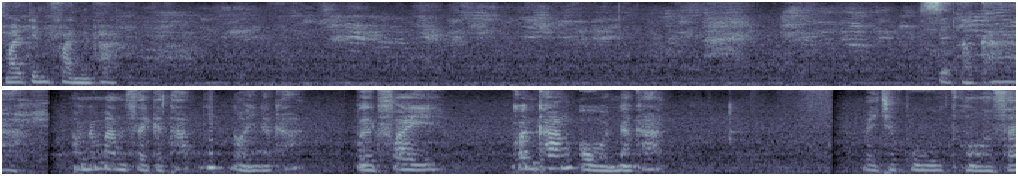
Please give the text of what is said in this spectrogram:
ไม้จิ้มฟันค่ะ เสร็จแล้วค่ะ เอาน้ำมันใส่กระทะนิดหน่อยนะคะ เปิดไฟค่อนข้างอ่อนนะคะใบชะพูห่อไส้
